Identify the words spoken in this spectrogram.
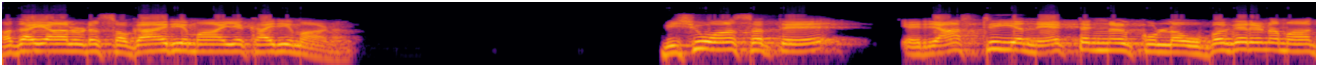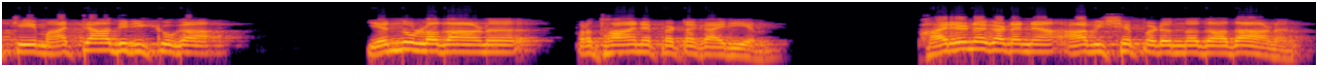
അതയാളുടെ സ്വകാര്യമായ കാര്യമാണ്. വിശ്വാസത്തെ രാഷ്ട്രീയ നേട്ടങ്ങൾക്കുള്ള ഉപകരണമാക്കി മാറ്റാതിരിക്കുക എന്നുള്ളതാണ് പ്രധാനപ്പെട്ട കാര്യം. ഭരണഘടന ആവശ്യപ്പെടുന്നത് അതാണ്.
